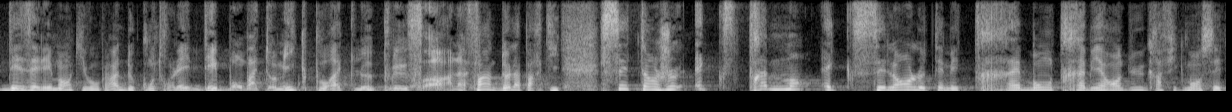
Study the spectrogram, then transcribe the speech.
des éléments qui vont permettre de contrôler des bombes atomiques pour être le plus fort à la fin de la partie. C'est un jeu extrêmement excellent. Le thème est très bon, très bien rendu. Graphiquement, c'est,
